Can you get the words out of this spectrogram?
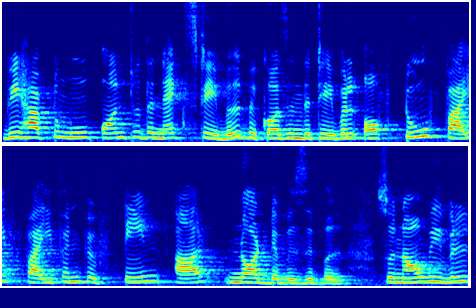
we have to move on to the next table because in the table of 2 5 5 and 15 are not divisible so now we will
